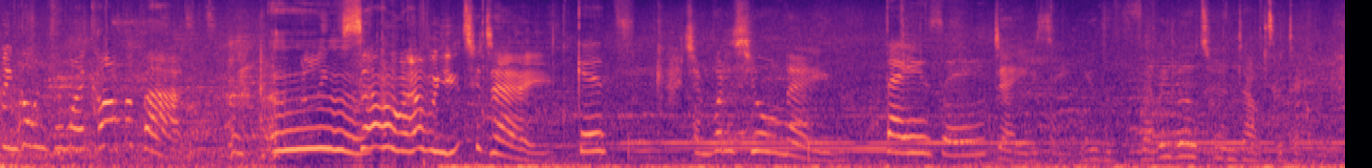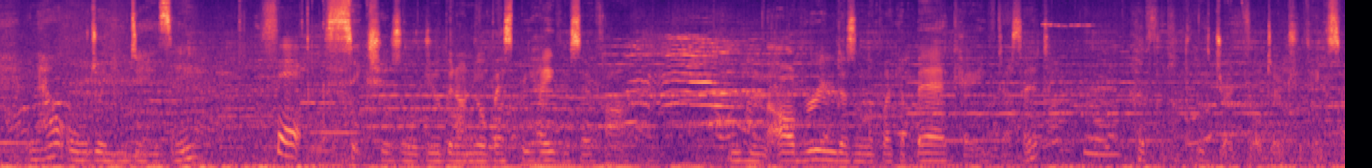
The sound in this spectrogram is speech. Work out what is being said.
been going through my carpet bag. so, how are you today? Good. Good. And what is your name? Daisy. Daisy. You look very well turned out today. And how old are you, Daisy? Six. Six years old. You've been on your best behaviour so far. Mm-hmm. Our room doesn't look like a bear cave, does it? Hopefully, it's dreadful, don't you think so?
